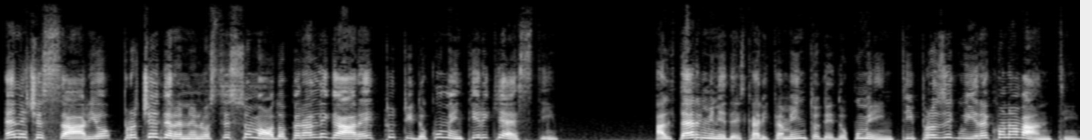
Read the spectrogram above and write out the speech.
è necessario procedere nello stesso modo per allegare tutti i documenti richiesti. Al termine del caricamento dei documenti proseguire con Avanti.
